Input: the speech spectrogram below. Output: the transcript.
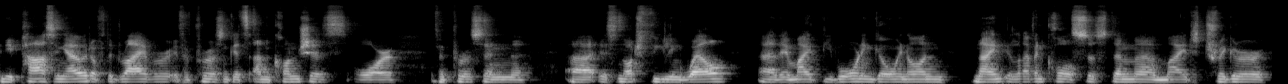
any passing out of the driver if a person gets unconscious or if a person uh, is not feeling well. Uh, there might be warning going on. 911 call system uh, might trigger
